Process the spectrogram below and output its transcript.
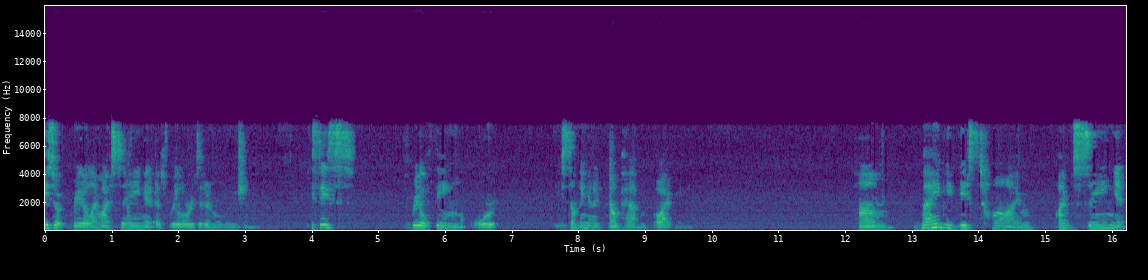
Is it real? Am I seeing it as real or is it an illusion? Is this the real thing or is something going to jump out and bite me? Um, maybe this time I'm seeing it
